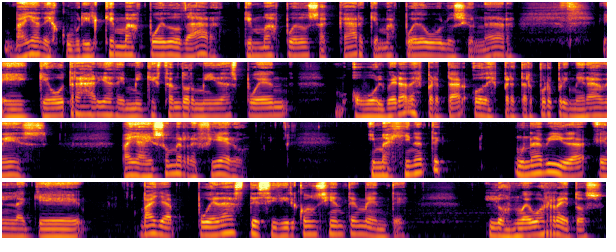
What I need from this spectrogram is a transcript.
vaya a descubrir qué más puedo dar, qué más puedo sacar, qué más puedo evolucionar, eh, qué otras áreas de mí que están dormidas pueden o volver a despertar o despertar por primera vez. Vaya, a eso me refiero. Imagínate una vida en la que, vaya, puedas decidir conscientemente los nuevos retos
